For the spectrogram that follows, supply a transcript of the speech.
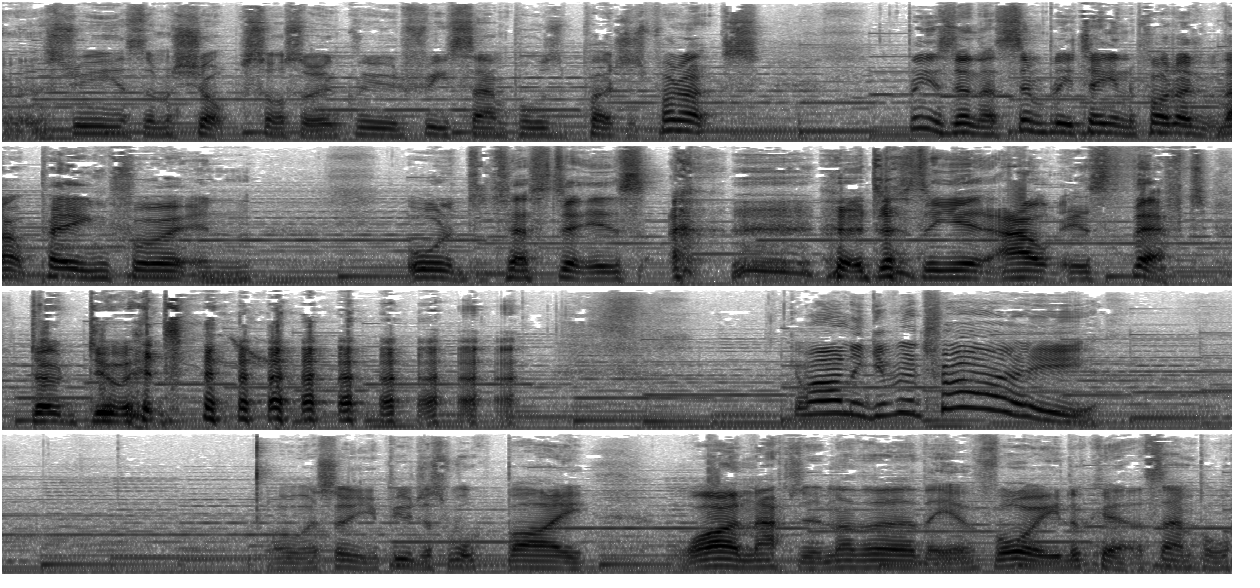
The street and some shops also include free samples of purchased products. Please note that simply taking the product without paying for it in order to test it is testing it out is theft. Don't do it. Come on and give it a try. Oh, so you just walk by one after another, they avoid looking at the sample.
